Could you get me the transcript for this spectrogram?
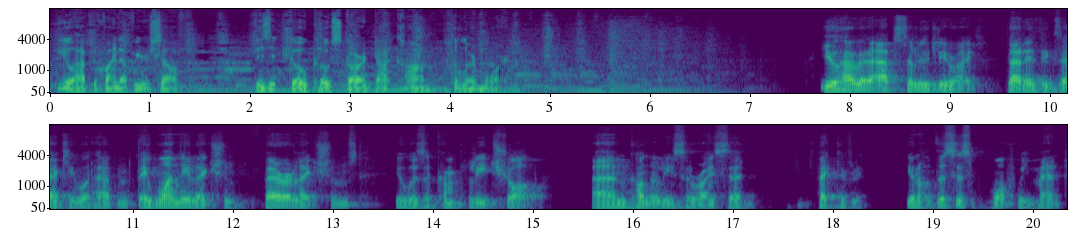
But you'll have to find out for yourself. Visit gocoastguard.com to learn more. You have it absolutely right. That is exactly what happened. They won the election, fair elections. It was a complete shock. And Condoleezza Rice said effectively, you know, this is what we meant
